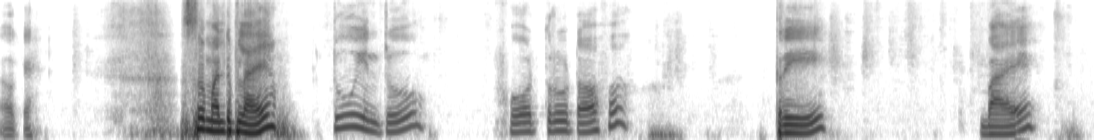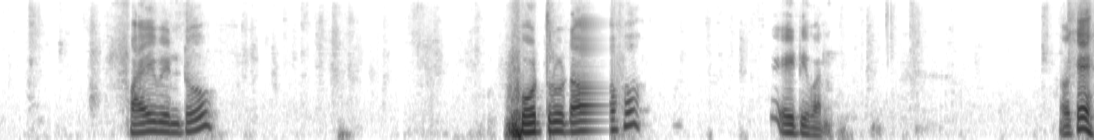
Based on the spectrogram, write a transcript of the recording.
Okay. So multiply 2 into fourth root of 3 by 5 into fourth root of 81 okay.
